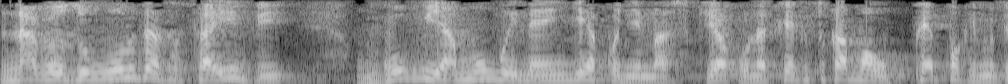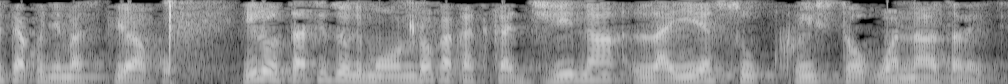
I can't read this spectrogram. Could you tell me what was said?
navyozungumza sasa hivi nguvu ya mungu inaingia kwenye masikio yako. Unasikia kitu kama upepo kimepita kwenye masikio yako. Hilo tatizo limeondoka katika jina la yesu kristo wa nazareti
